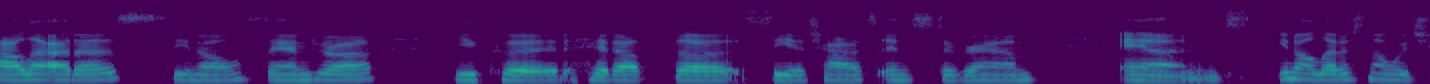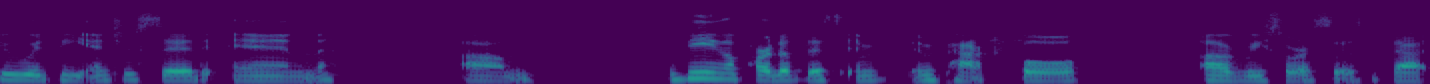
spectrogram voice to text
holla at us, you know, Sandra, you could hit up the Sia Chats Instagram and, you know, let us know what you would be interested in um, being a part of this Im- impactful uh, resources that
